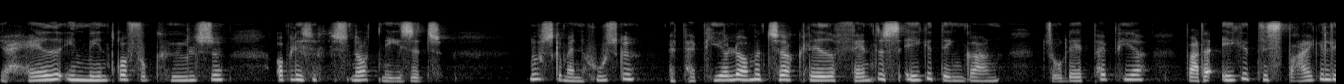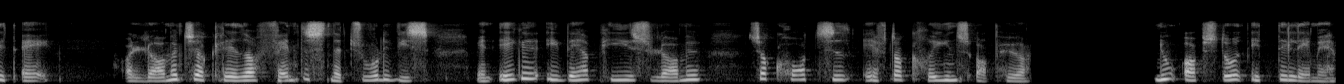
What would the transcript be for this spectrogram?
Jeg havde en mindre forkølelse og blev snotnæset. Nu skal man huske, at papirlommetørklæder fandtes ikke dengang. Toiletpapir var der ikke tilstrækkeligt af. Og lommetørklæder fandtes naturligvis, men ikke i hver piges lomme, så kort tid efter krigens ophør. Nu opstod et dilemma.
